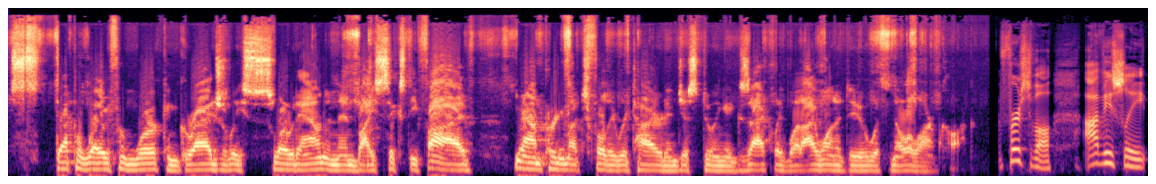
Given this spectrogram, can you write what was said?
step away from work and gradually slow down. And then by 65, yeah, I'm pretty much fully retired and just doing exactly what I want to do with no alarm clock first of all, obviously,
